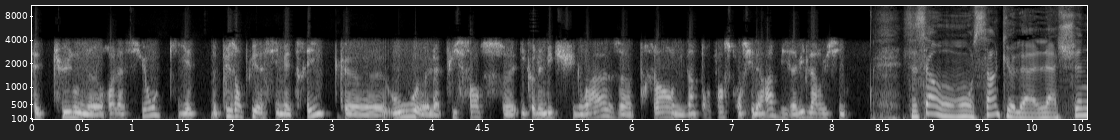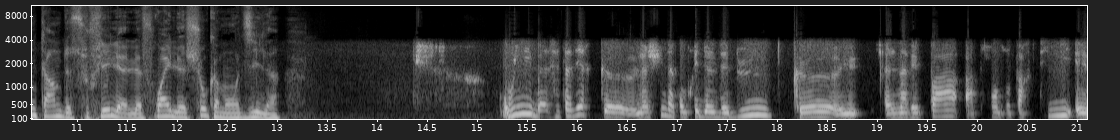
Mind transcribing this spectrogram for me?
c'est une relation qui est de plus en plus asymétrique, euh, où la puissance économique chinoise prend une importance considérable vis-à-vis -vis de la Russie. C'est ça, on, sent que la, Chine tente de souffler le, le froid et le chaud, comme on dit, là. Oui, ben, c'est-à-dire que la Chine a compris dès le début que elle n'avait pas à prendre parti et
